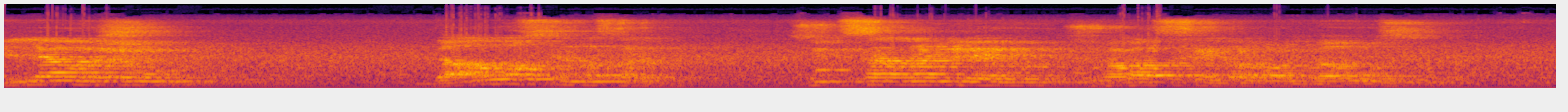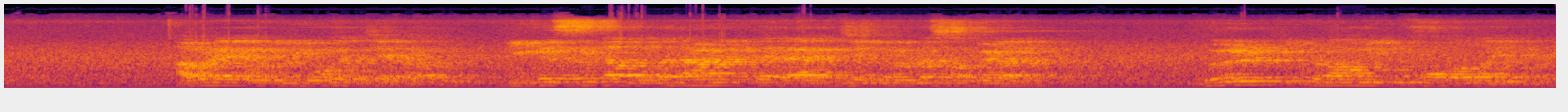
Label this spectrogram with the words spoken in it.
എല്ലാ വർഷവും ദാവോസ് എന്ന സ്ഥലത്ത് സ്വിറ്റ്സർലൻഡിലെ ഒരു സുഖവാസ കേന്ദ്രമാണ് ദാവോസ്. അവിടെ ഒരു യോഗം ചേരണം വികസിത മുതലാളിത്ത രാജ്യങ്ങളുടെ സമ്മേളനം. വേൾഡ് ഇക്കണോമിക് ഫോറം ആയിരുന്നു.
